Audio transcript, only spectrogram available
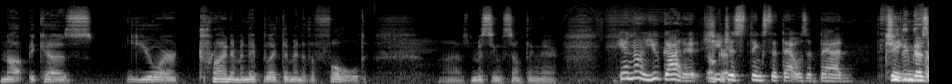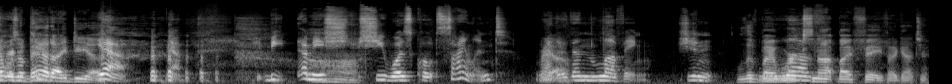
not because you're trying to manipulate them into the fold. I was missing something there. Yeah, no, you got it. She Okay. just thinks that that was a bad. Thing. She thinks that was a bad do. idea. Yeah, yeah. Be, I mean, sh she was quote silent rather Yeah. than loving. She didn't Live by works, not by faith. I got you.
